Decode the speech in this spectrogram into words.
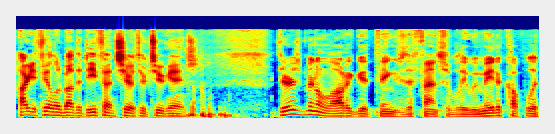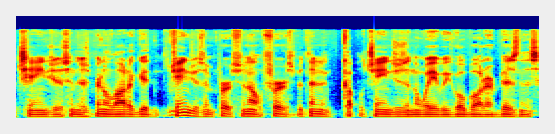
How are you feeling about the defense here through two games? There's been a lot of good things defensively. We made a couple of changes, and there's been a lot of good changes in personnel first, but then a couple changes in the way we go about our business.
